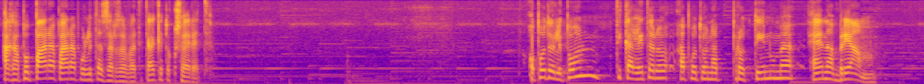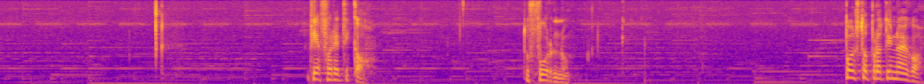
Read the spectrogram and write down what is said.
Αγαπώ πάρα πάρα πολύ τα ζαρζαβατικά και το ξέρετε. Οπότε λοιπόν, τι καλύτερο από το να προτείνουμε ένα μπριάμ διαφορετικό του φούρνου. Πώς το προτείνω εγώ;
